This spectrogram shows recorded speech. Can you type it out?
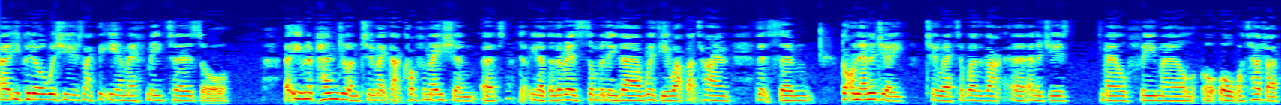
uh, you could always use like the EMF meters or uh, even a pendulum to make that confirmation. Uh, you know that there is somebody there with you at that time that's um, got an energy to it, and whether that uh, energy is male, female, or, or whatever.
